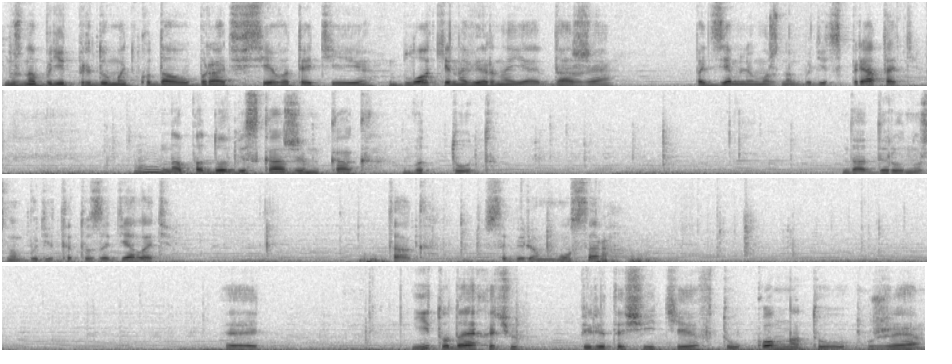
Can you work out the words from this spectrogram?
Нужно будет придумать, куда убрать все вот эти блоки. Наверное, даже под землю можно будет спрятать. Ну, наподобие, скажем, как вот тут. Да, дыру нужно будет эту заделать. Так, соберем мусор. Э, и туда я хочу перетащить э, в ту комнату уже,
